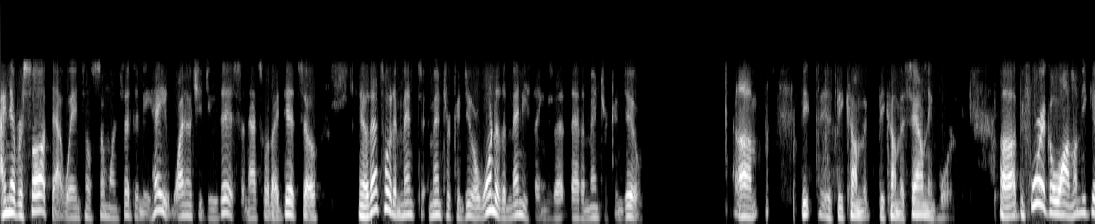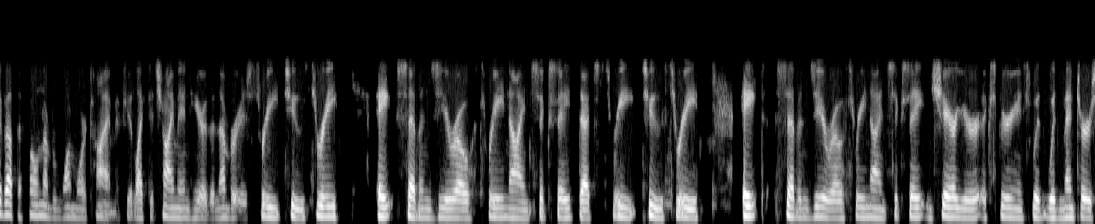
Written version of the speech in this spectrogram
I never saw it that way until someone said to me, Hey, why don't you do this? And that's what I did. So, you know, that's what a mentor, mentor can do, or one of the many things that, that a mentor can do um, is become become a sounding board. Uh, before I go on, let me give out the phone number one more time. If you'd like to chime in here, the number is 323 870 3968. That's 323 870 3968. And share your experience with, with mentors,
